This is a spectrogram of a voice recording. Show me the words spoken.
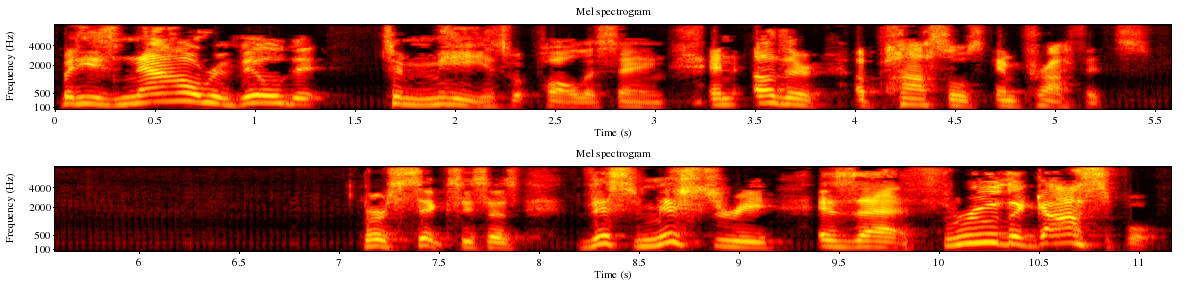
But He's now revealed it to me, is what Paul is saying, and other apostles and prophets. Verse 6, he says, This mystery is that through the gospel,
